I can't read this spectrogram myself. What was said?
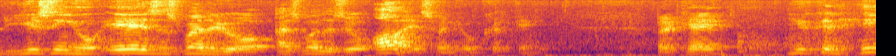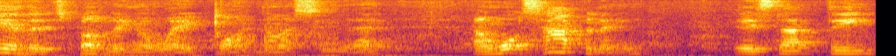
using your ears as well as your, as well as your eyes when you're cooking. Okay. You can hear that it's bubbling away quite nicely there. And what's happening is that the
